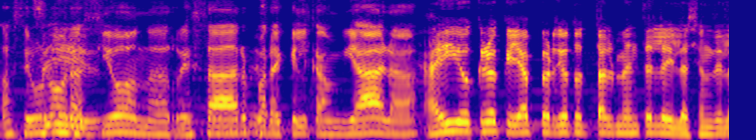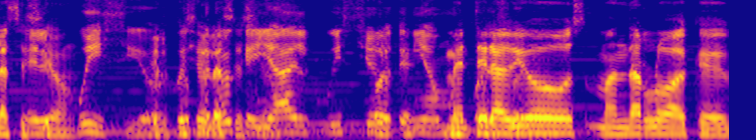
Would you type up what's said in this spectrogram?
hacer una Sí. oración, a rezar para que él cambiara. Ahí yo creo que ya perdió totalmente la ilación de la El sesión. juicio. El Yo juicio de la creo que sesión. ya el juicio lo tenía muy meter a el. Dios, mandarlo a que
